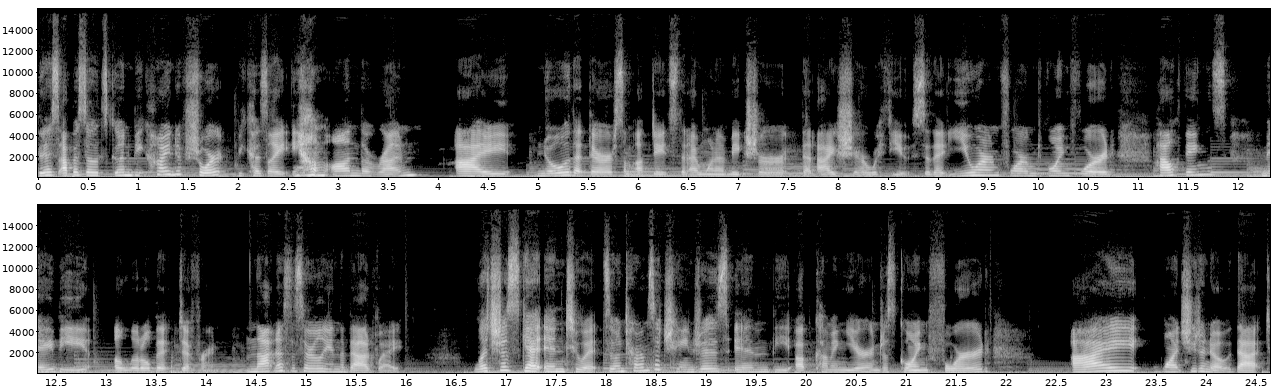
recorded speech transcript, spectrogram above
This episode's going to be kind of short because I am on the run. I know that there are some updates that I want to make sure that I share with you so that you are informed going forward how things may be a little bit different. Not necessarily in the bad way. Let's just get into it. So, in terms of changes in the upcoming year and just going forward, I want you to know that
